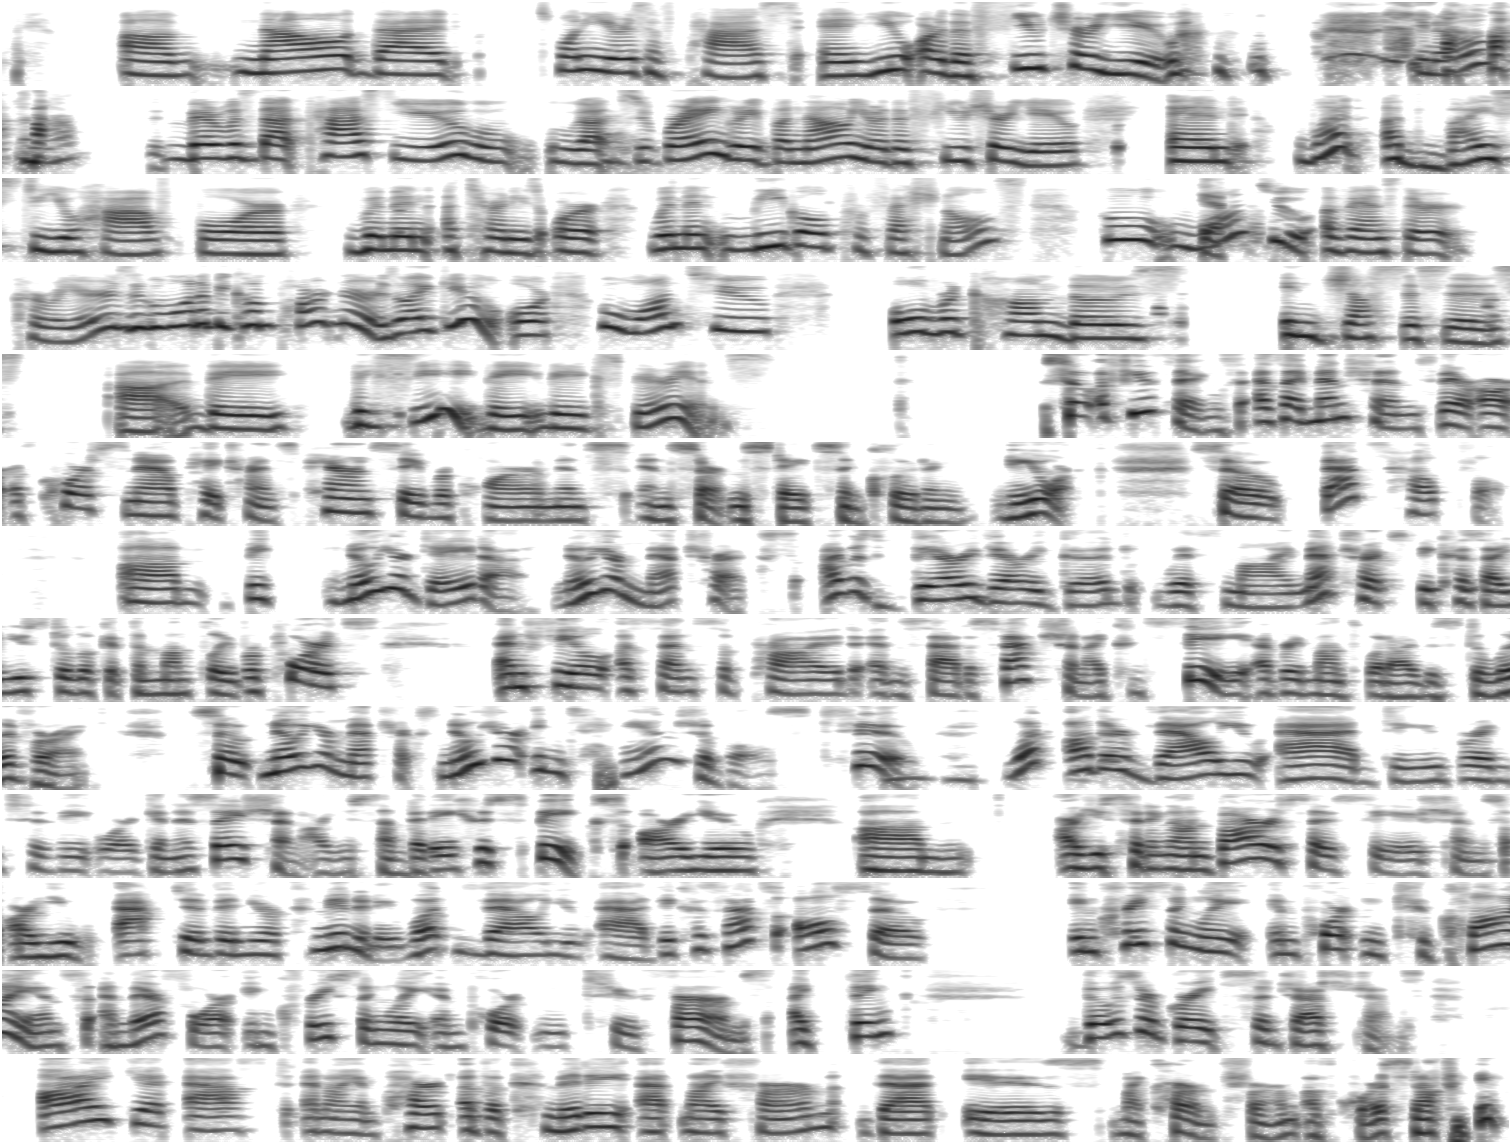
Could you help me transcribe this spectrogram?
um, now that 20 years have passed and you are the future you, you know, there was that past you who, who got super angry, but now you're the future you. And what advice do you have for women attorneys or women legal professionals who yeah. want to advance their careers, who want to become partners like you, or who want to overcome those injustices uh, they they see, they they experience? So, a few things. As I mentioned, there are, of course, now pay transparency requirements in certain states, including New York. So, that's helpful. Um, be, know your data, know your metrics. I was very, very good with my metrics because I used to look at the monthly reports and feel a sense of pride and satisfaction. I could see every month what I was delivering. So, know your metrics, know your intangibles too. Mm-hmm. What other value add do you bring to the organization? Are you somebody who speaks? Are you um, are you sitting on bar associations? Are you active in your community? What value add? Because that's also increasingly important to clients and therefore increasingly important to firms. I think those are great suggestions. I get asked, and I am part of a committee at my firm that is my current firm, of course, not the,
